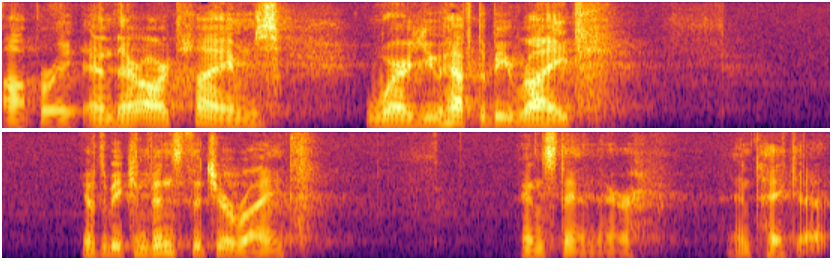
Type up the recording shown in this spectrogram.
operate, and there are times where you have to be right. You have to be convinced that you're right and stand there and take it.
